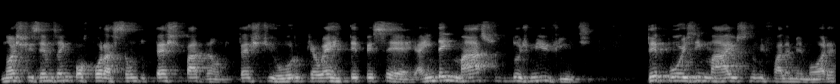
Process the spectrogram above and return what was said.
nós fizemos a incorporação do teste padrão, do teste ouro, que é o RT-PCR, ainda em março de 2020. Depois, em maio, se não me falha a memória,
